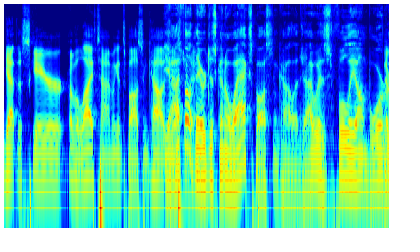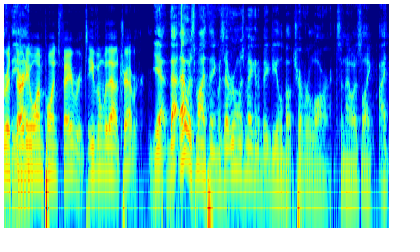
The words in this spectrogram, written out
got the scare of a lifetime against Boston College. Yeah, yesterday. I thought they were just going to wax Boston College. I was fully on board. They were the 31 points favorites, even without Trevor. Yeah, that, that was my thing. Was everyone was making a big deal about Trevor Lawrence, and I was like, I,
